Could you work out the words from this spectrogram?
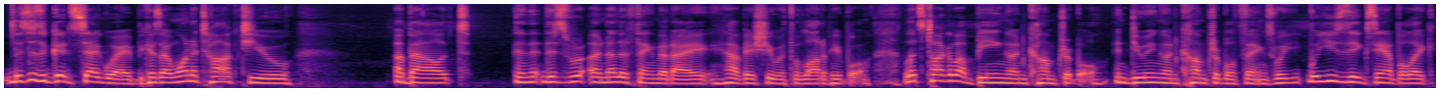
this is a good segue because I want to talk to you about and this is another thing that I have issue with a lot of people. Let's talk about being uncomfortable and doing uncomfortable things. We we use the example like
